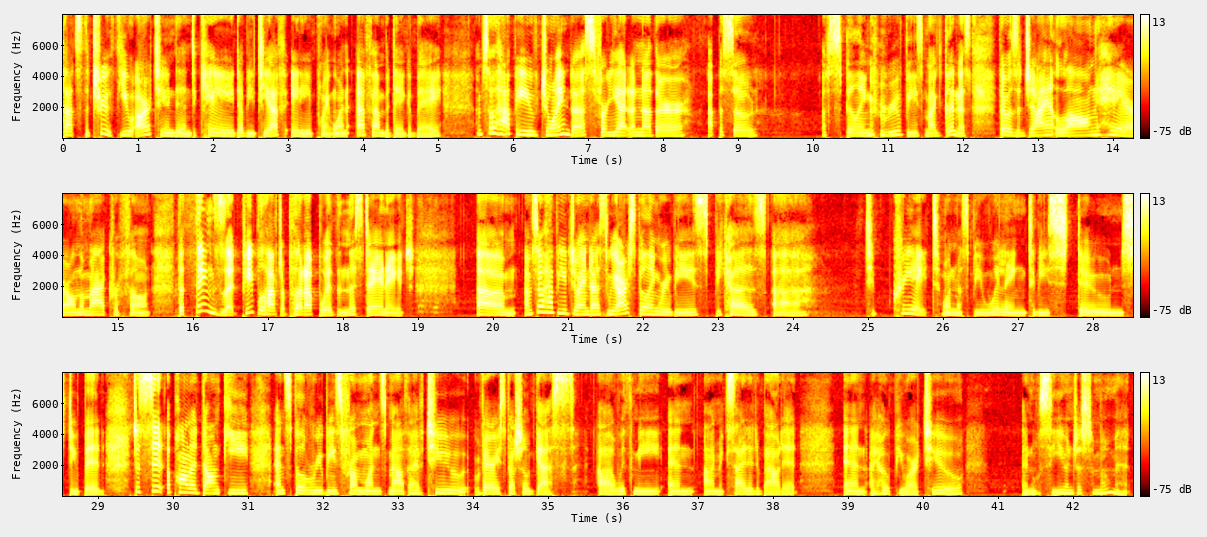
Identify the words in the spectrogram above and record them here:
that's the truth. You are tuned in to KWTF 88.1 FM Bodega Bay. I'm so happy you've joined us for yet another episode of Spilling Rubies. My goodness, there was a giant long hair on the microphone. The things that people have to put up with in this day and age. Um, I'm so happy you joined us. We are Spilling Rubies because uh, create, one must be willing to be stone stupid. To sit upon a donkey and spill rubies from one's mouth. I have two very special guests uh, with me, and I'm excited about it. And I hope you are too. And we'll see you in just a moment.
